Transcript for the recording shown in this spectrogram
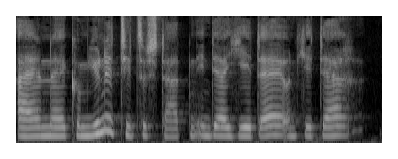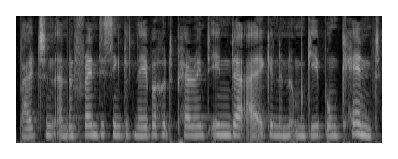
eine Community zu starten, in der jede und jeder bald schon einen Friendly Single Neighborhood Parent in der eigenen Umgebung kennt.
